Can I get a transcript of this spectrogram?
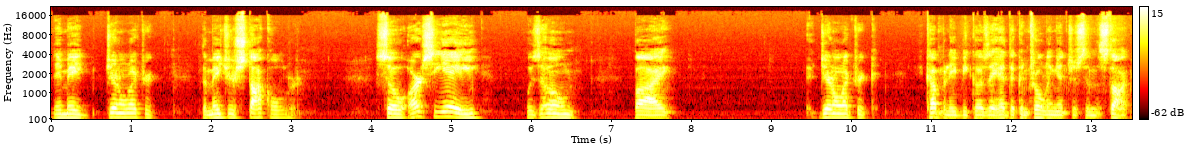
they made General Electric the major stockholder. So RCA was owned by General Electric Company because they had the controlling interest in the stock,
